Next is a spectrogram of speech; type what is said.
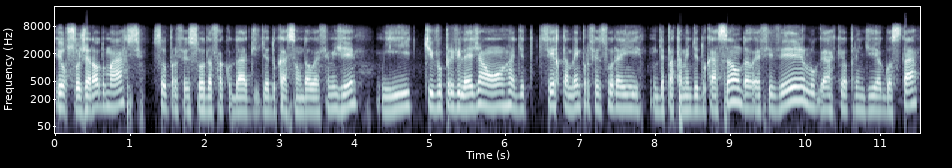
Eu sou Geraldo Márcio, sou professor da Faculdade de Educação da UFMG e tive o privilégio e a honra de ser também professor aí no Departamento de Educação da UFV, lugar que eu aprendi a gostar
